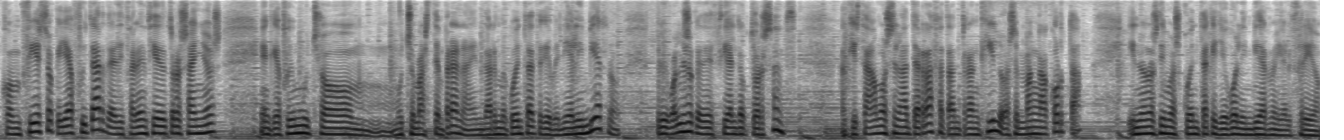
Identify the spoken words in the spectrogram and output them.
confieso que ya fui tarde, a diferencia de otros años en que fui mucho, mucho más temprana en darme cuenta de que venía el invierno. Pero igual es lo que decía el doctor Sanz. Aquí estábamos en la terraza tan tranquilos, en manga corta, y no nos dimos cuenta que llegó el invierno y el frío.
